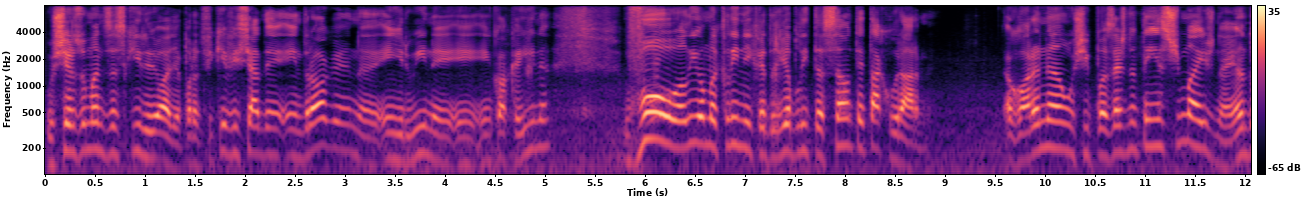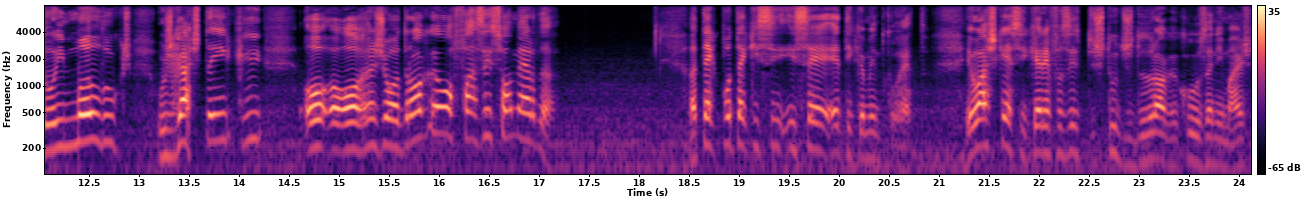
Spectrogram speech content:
os seres humanos a seguir, olha, pronto, fiquei viciado em, em droga, na, em heroína, em, em cocaína, vou ali a uma clínica de reabilitação tentar curar-me. Agora não, os chimpanzés não têm esses meios, não é? Andam em malucos. Os gajos têm que ou, ou arranjam a droga ou fazem só merda. Até que ponto é que isso, isso, é eticamente correto? Eu acho que é assim, querem fazer estudos de droga com os animais,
